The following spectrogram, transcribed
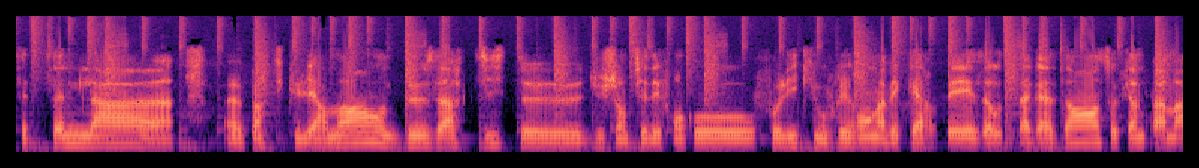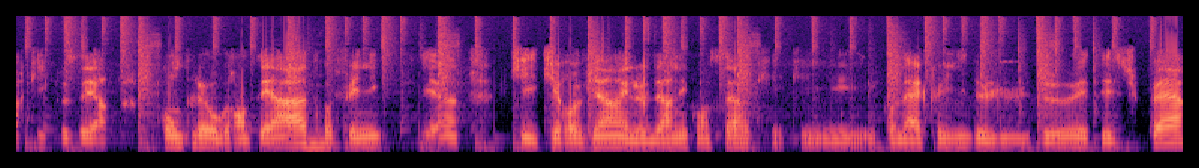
cette scène-là particulièrement. Deux artistes du chantier des Franco-Folies qui ouvriront avec Hervé Zao Sagazan, Sofiane Pamar qui faisait un complet au Grand Théâtre, mmh. Phoenix qui, qui, qui, revient et le dernier concert qui, qui qu'on a accueilli de l'U2 était super.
